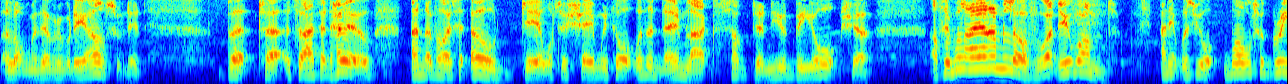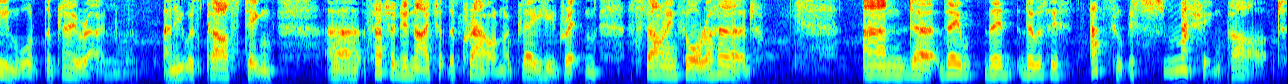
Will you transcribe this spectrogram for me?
along with everybody else who did. But uh, so I said, hello, and the voice said, oh dear, what a shame. We thought with a name like Sugden you'd be Yorkshire. I said, well, I am, love. What do you want? And it was your Walter Greenwood, the playwright. And he was casting uh, Saturday Night at the Crown, a play he'd written, starring Thora Hird. And uh, they, they, there was this absolutely smashing part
